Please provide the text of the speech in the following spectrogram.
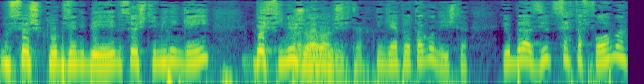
nos seus clubes de NBA, nos seus times, ninguém define os jogos. Ninguém é protagonista. E o Brasil, de certa forma,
